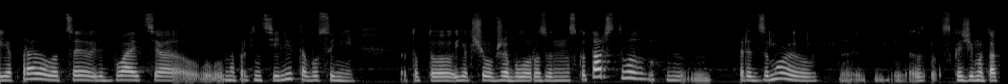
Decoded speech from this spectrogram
як правило, це відбувається наприкінці літа восені. Тобто, якщо вже було розвинене скотарство, перед зимою, скажімо так,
